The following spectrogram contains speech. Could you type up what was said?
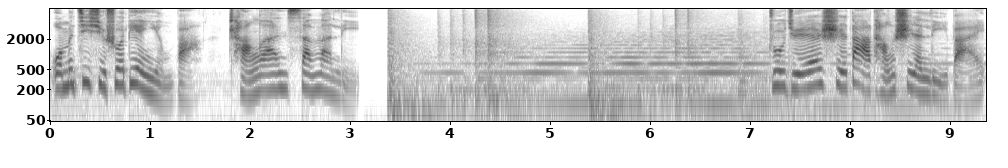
我们继续说电影吧，《长安三万里》。主角是大唐诗人李白。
